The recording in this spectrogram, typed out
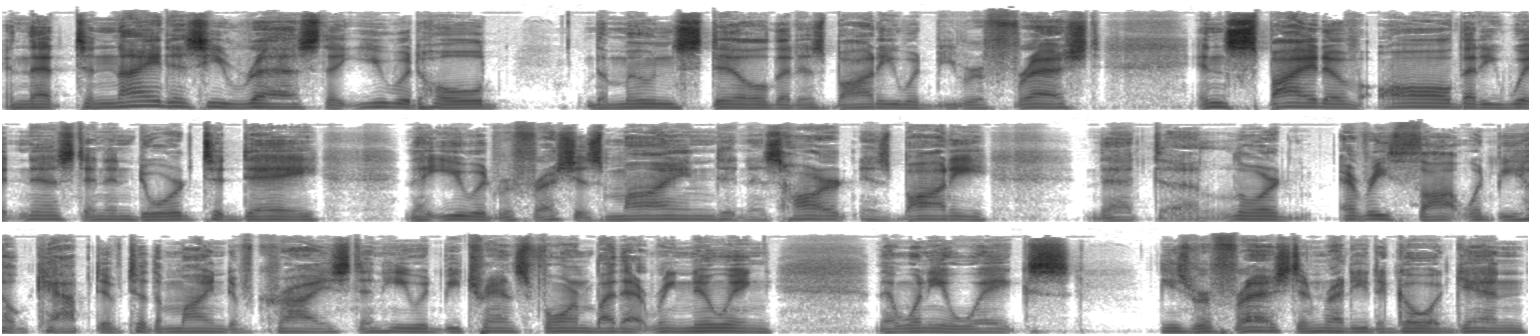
And that tonight, as he rests, that you would hold the moon still, that his body would be refreshed in spite of all that he witnessed and endured today, that you would refresh his mind and his heart and his body. That, uh, Lord, every thought would be held captive to the mind of Christ and he would be transformed by that renewing that when he awakes, he's refreshed and ready to go again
